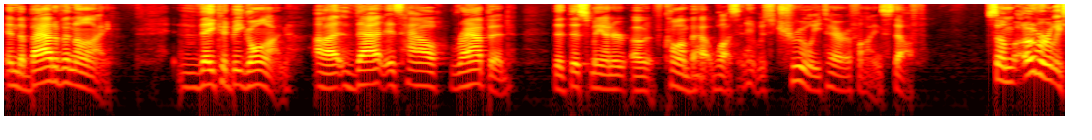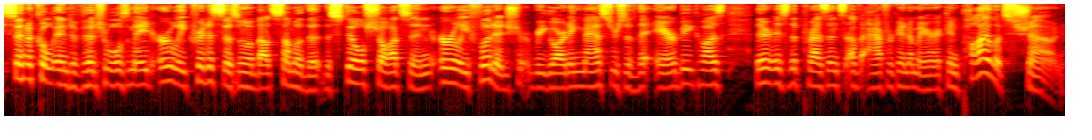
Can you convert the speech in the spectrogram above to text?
in the bat of an eye, they could be gone. Uh, that is how rapid that this manner of combat was, and it was truly terrifying stuff. Some overly cynical individuals made early criticism about some of the, the still shots and early footage regarding Masters of the Air because there is the presence of African American pilots shown.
